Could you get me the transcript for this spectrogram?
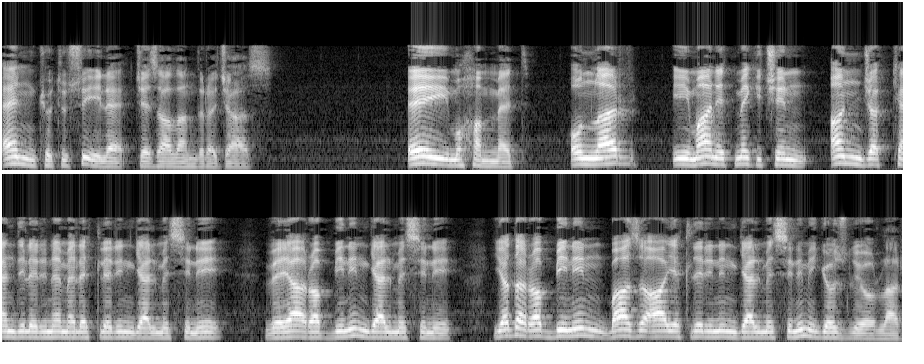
en kötüsü ile cezalandıracağız. Ey Muhammed! Onlar iman etmek için ancak kendilerine meleklerin gelmesini veya Rabbinin gelmesini ya da Rabbinin bazı ayetlerinin gelmesini mi gözlüyorlar?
